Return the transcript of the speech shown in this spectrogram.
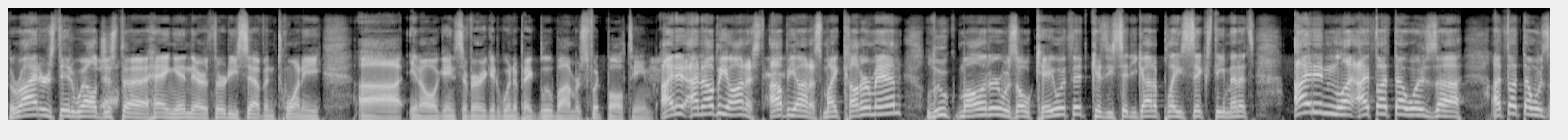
the Riders did well yeah. just to hang in there, 37-20, uh, you know, against a very good Winnipeg Blue Bombers football team. I did, and I'll be honest, I'll be honest. My color man, Luke Mulliner, was okay with it because he said you got to play 60 minutes. I didn't like. I thought that was uh, I thought that was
